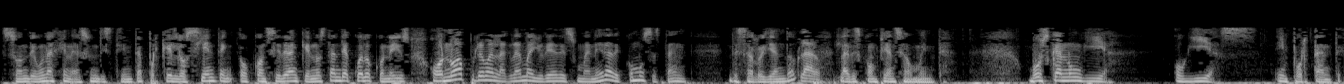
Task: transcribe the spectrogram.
son de una generación distinta, porque lo sienten o consideran que no están de acuerdo con ellos o no aprueban la gran mayoría de su manera de cómo se están desarrollando, Claro. la desconfianza aumenta. Buscan un guía o guías importantes.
